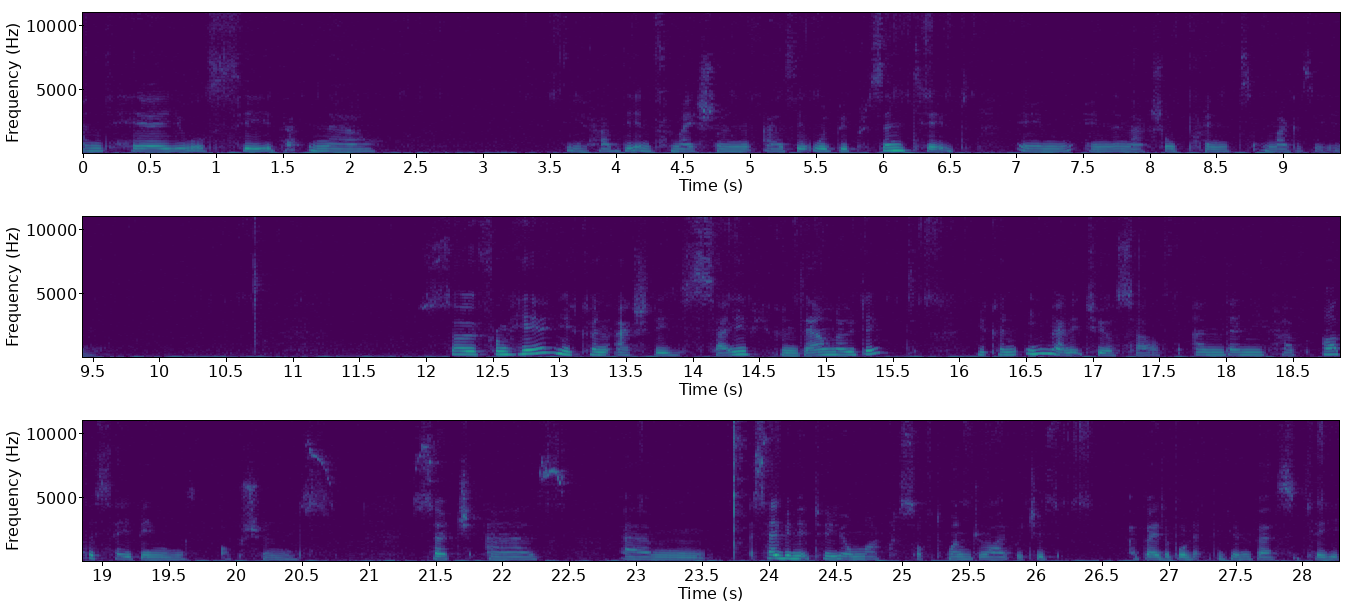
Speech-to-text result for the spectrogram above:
And here you will see that now you have the information as it would be presented in, in an actual print magazine. So from here you can actually save, you can download it, you can email it to yourself and then you have other savings options such as um, saving it to your Microsoft OneDrive which is available at the university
